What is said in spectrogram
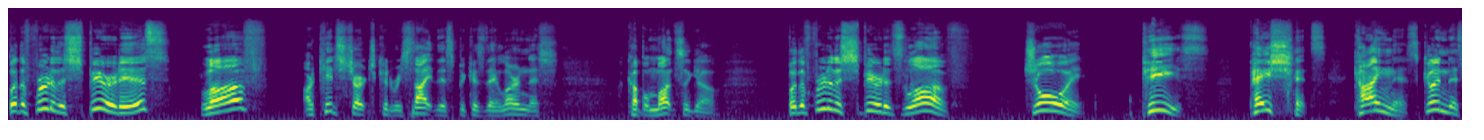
But the fruit of the Spirit is Love. Our kids' church could recite this because they learned this a couple months ago. But the fruit of the Spirit is love, joy, peace, patience, kindness, goodness,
